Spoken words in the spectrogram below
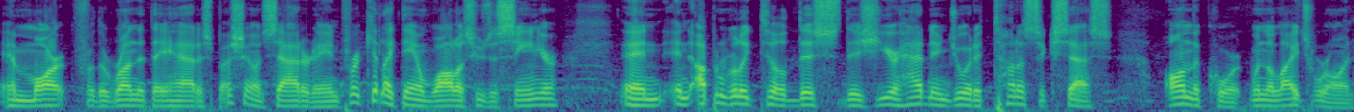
and Mark for the run that they had, especially on Saturday. And for a kid like Dan Wallace, who's a senior, and and up and really till this this year hadn't enjoyed a ton of success on the court when the lights were on.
